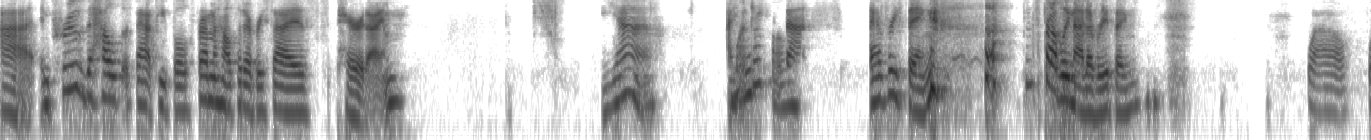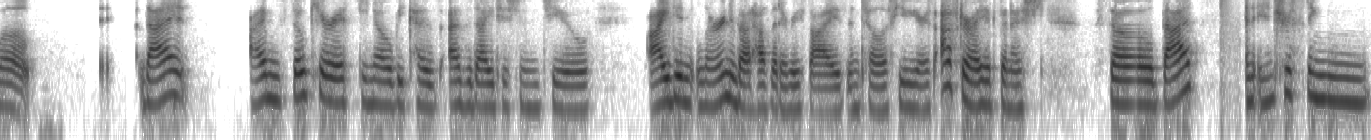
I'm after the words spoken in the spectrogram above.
uh, improve the health of fat people from a health at every size paradigm. Yeah. I Wonderful. think that's everything. it's probably not everything. Wow. Well, that I'm so curious to know because as a dietitian too, I didn't learn about health at every size until a few years after I had finished. So that's an interesting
